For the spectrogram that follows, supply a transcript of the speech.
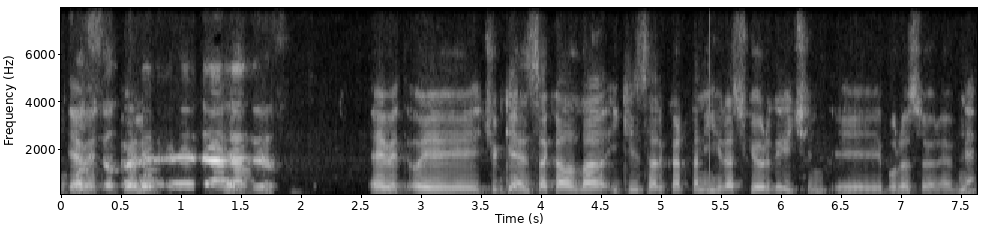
bu Evet, pozisyonları öyle. e, değerlendiriyorsun. Evet, e, çünkü Ensakala'da ikinci sarı karttan ihraç gördüğü için e, burası önemli.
